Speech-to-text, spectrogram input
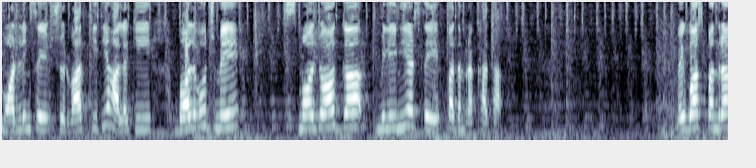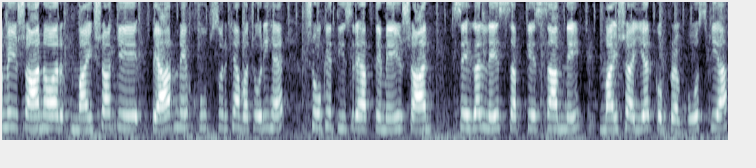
मॉडलिंग से शुरुआत की थी। हालाँकि बॉलीवुड में स्मॉल डॉग मिलीनियर से कदम रखा था। बिग बॉस 15 में ईशान और माइशा के प्यार ने खूब सुर्खियाँ बटोरी है। शो के तीसरे हफ़्ते में ईशान सेहगल ने सबके सामने माइशा अय्यर को प्रपोज किया।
